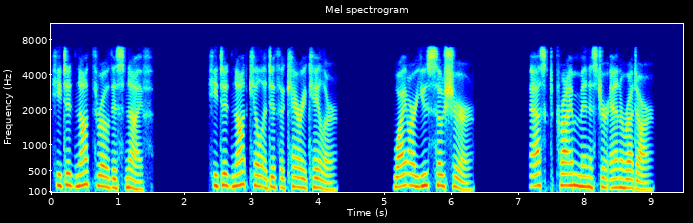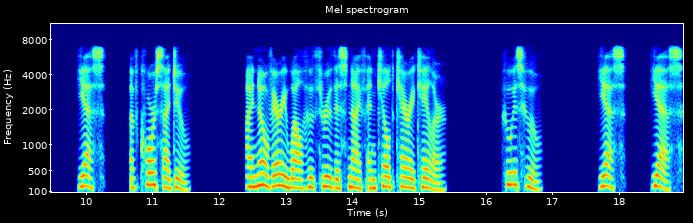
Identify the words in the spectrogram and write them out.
He did not throw this knife. He did not kill Aditha Kari Kalar. Why are you so sure? asked Prime Minister Anuruddhar. Yes, of course I do. I know very well who threw this knife and killed Kari Kalar. Who is who? Yes, yes.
